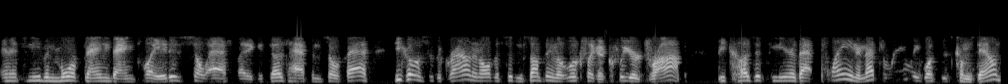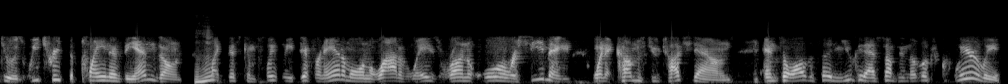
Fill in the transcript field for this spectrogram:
and it's an even more bang bang play. It is so athletic. It does happen so fast. He goes to the ground, and all of a sudden, something that looks like a clear drop because it's near that plane. And that's really what this comes down to is we treat the plane as the end zone mm-hmm. like this completely different animal in a lot of ways, run or receiving when it comes to touchdowns. And so all of a sudden you could have something that looks clearly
